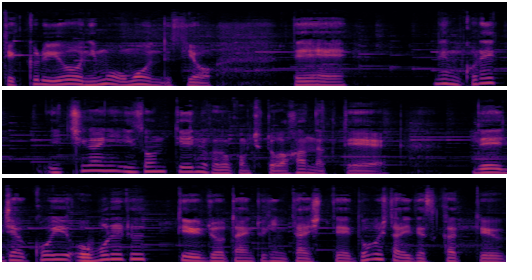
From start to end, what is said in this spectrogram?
てくるようにも思うんですよ。ででもこれ一概に依存って言えるのかどうかもちょっとわかんなくて。でじゃあこういう溺れるっていう状態の時に対してどうしたらいいですかっていう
